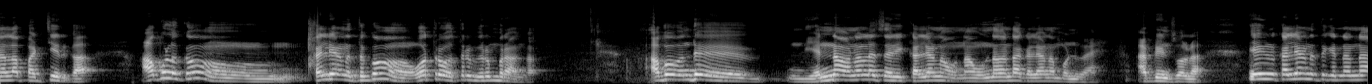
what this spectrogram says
நல்லா படிச்சிருக்கா. அவளுக்கும் கல்யாணத்துக்கும் ஒருத்தர் ஒருத்தர் விரும்புகிறாங்க அப்போ வந்து என்ன ஆனாலும் சரி கல்யாணம் நான் உன்னதாண்டா கல்யாணம் பண்ணுவேன் அப்படின்னு சொல்கிறேன் எங்கள் கல்யாணத்துக்கு என்னென்னா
